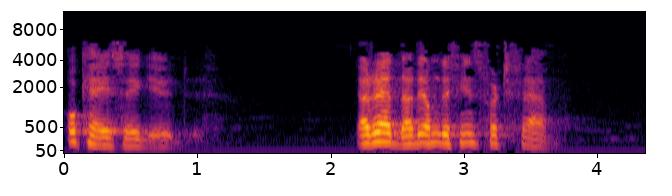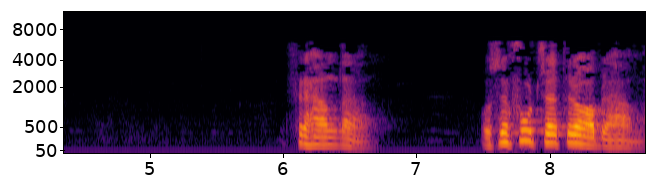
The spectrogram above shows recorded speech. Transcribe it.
Okej okay, säger Gud. Jag räddar dig om det finns 45 förhandlar han. Och så fortsätter Abraham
